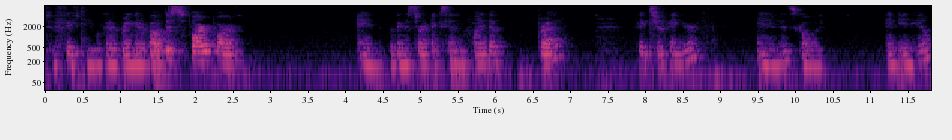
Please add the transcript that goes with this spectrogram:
to 15. We're going to bring it about this far apart and we're going to start exhaling. Find the breath, fix your finger, and let's go. And inhale.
